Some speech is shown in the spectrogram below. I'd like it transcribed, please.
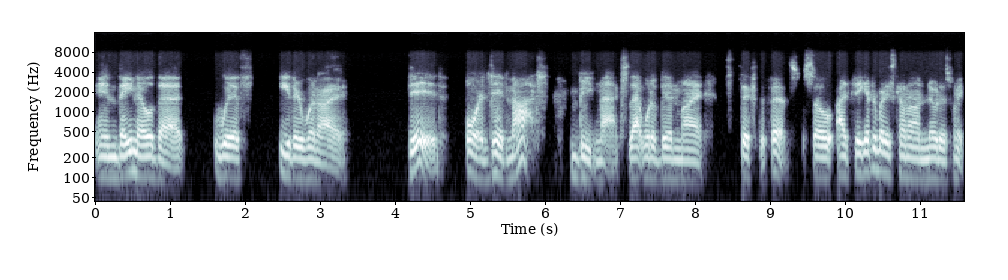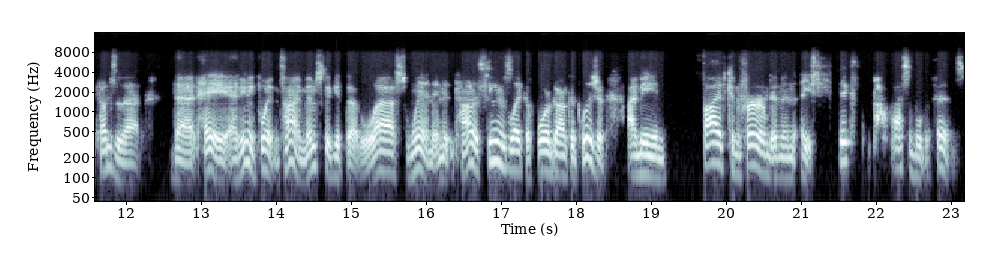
and they know that with either when I did or did not beat Max, that would have been my sixth defense. So I think everybody's kind of on notice when it comes to that that hey, at any point in time, Mims could get that last win, and it kind of seems like a foregone conclusion. I mean, five confirmed, and then a sixth possible defense.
